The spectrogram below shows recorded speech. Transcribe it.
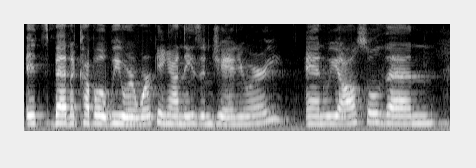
it's been a couple, we were working on these in January, and we also then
